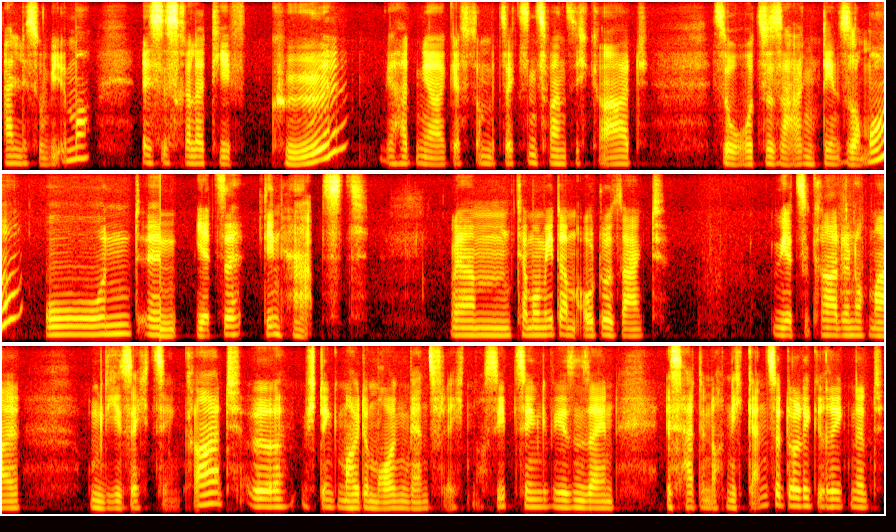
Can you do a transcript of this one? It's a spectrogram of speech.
Alles so wie immer. Es ist relativ kühl. Wir hatten ja gestern mit 26 Grad sozusagen den Sommer und äh, jetzt äh, den Herbst. Ähm, Thermometer im Auto sagt jetzt gerade noch mal um die 16 Grad. Äh, ich denke mal, heute Morgen werden es vielleicht noch 17 gewesen sein. Es hatte noch nicht ganz so dolle geregnet.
